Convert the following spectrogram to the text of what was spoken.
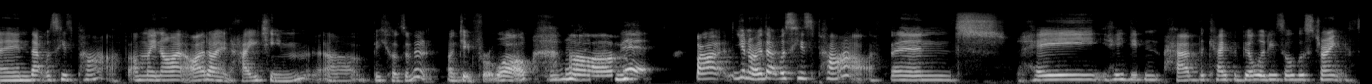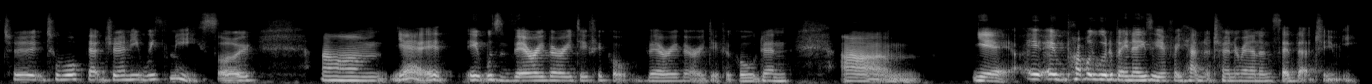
and that was his path. I mean, I, I don't hate him uh, because of it. I did for a while. Mm-hmm. Um, yeah. But you know, that was his path, and he he didn't have the capabilities or the strength to to walk that journey with me. So um, yeah, it it was very very difficult, very very difficult, and um, yeah, it, it, probably would have been easier if he hadn't turned around and said that to me.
